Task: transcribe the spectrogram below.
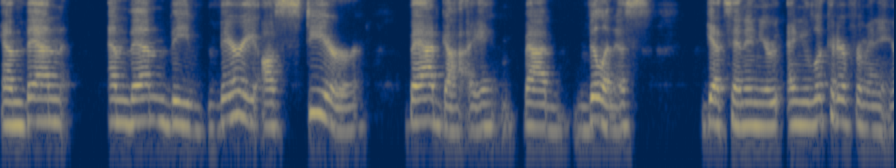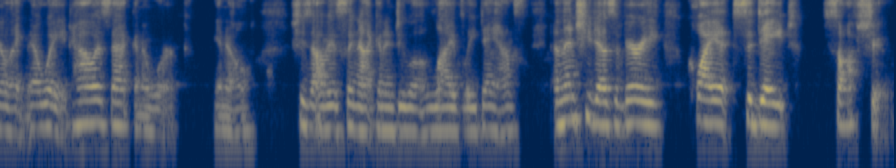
And then and then the very austere bad guy, bad villainous gets in and you're and you look at her for a minute you're like, "Now wait, how is that going to work?" You know, she's obviously not going to do a lively dance. And then she does a very quiet, sedate soft shoe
